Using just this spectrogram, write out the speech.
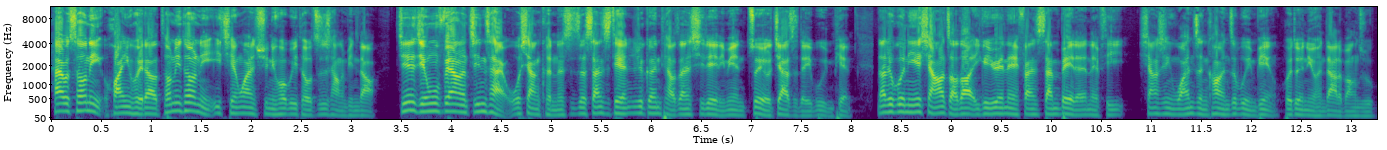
Hi，我是 Tony，欢迎回到 Tony Tony 一千万虚拟货币投资场的频道。今天的节目非常的精彩，我想可能是这三十天日更挑战系列里面最有价值的一部影片。那如果你也想要找到一个月内翻三倍的 NFT，相信完整看完这部影片会对你有很大的帮助。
